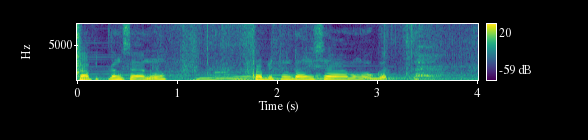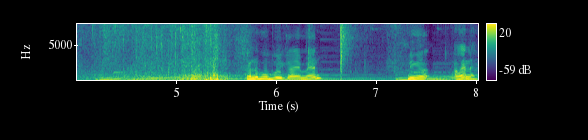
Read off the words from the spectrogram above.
Kapit lang sa ano, kapit lang tayo sa mga ugat. Ano ba boy, kaya men? Hindi nga, akin na.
